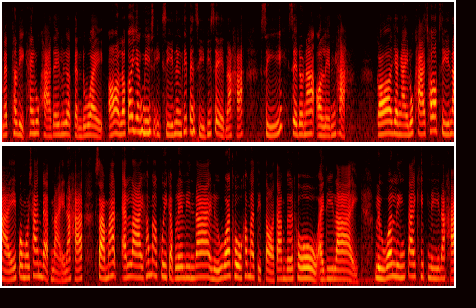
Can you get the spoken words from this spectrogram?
เมทัลลิกให้ลูกค้าได้เลือกกันด้วยอ๋อแล้วก็ยังมีอีกสีหนึ่งที่เป็นสีพิเศษนะคะ สีเซโดนาออเรนจ์ค่ะ ก็ยังไงลูกค้าชอบสีไหนโปรโมชั่นแบบไหนนะคะ สามารถแอดไลน์เข้ามาคุยกับเรลินได้ หรือว่าโทรเข้ามาติดต่อตามเบอร์โทร ID Line หรือว่าลิงก์ใต้คลิปนี้นะคะ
